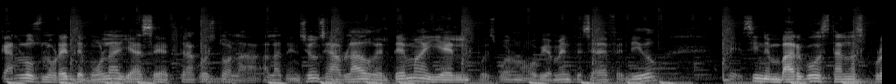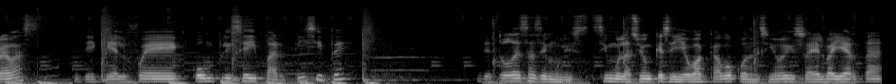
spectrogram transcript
Carlos Loret de Mola, ya se trajo esto a la, atención, se ha hablado del tema y él, pues bueno, obviamente se ha defendido. Eh, sin embargo, están las pruebas de que él fue cómplice y partícipe de toda esa simulación que se llevó a cabo con el señor Israel Vallarta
